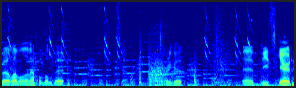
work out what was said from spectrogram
uh, leveling up a little bit. So That's pretty good. And be scared.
